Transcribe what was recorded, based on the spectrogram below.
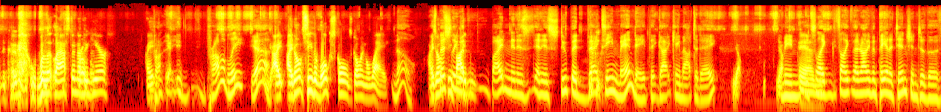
the COVID will it last another year? I, Pro- probably, yeah. I, I don't see the woke scolds going away. No, I don't see Biden. Biden and his and his stupid vaccine mandate that got came out today. Yep. Yep. I mean, and it's like it's like they're not even paying attention to the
